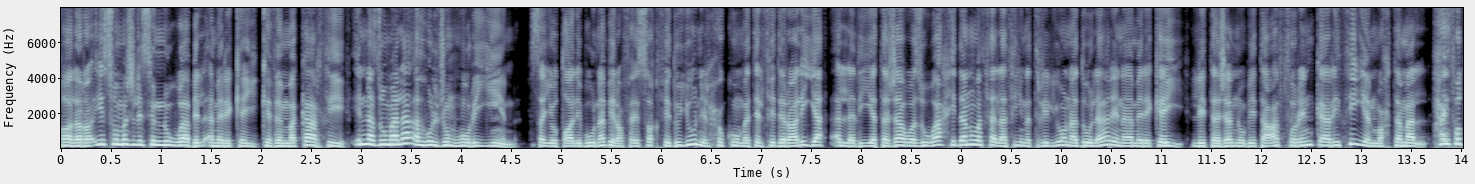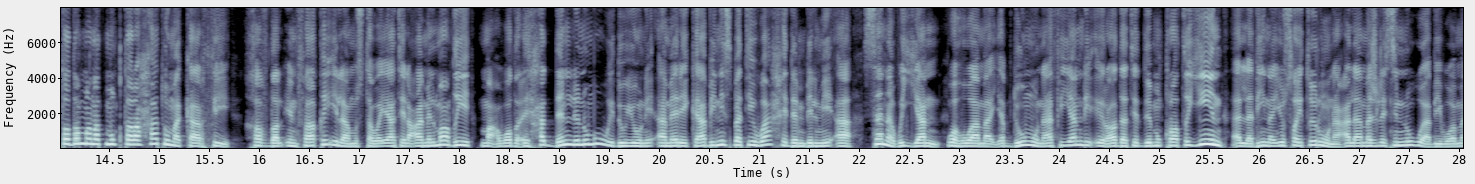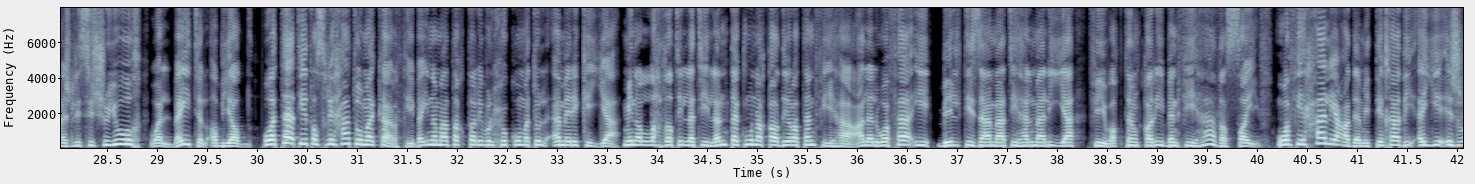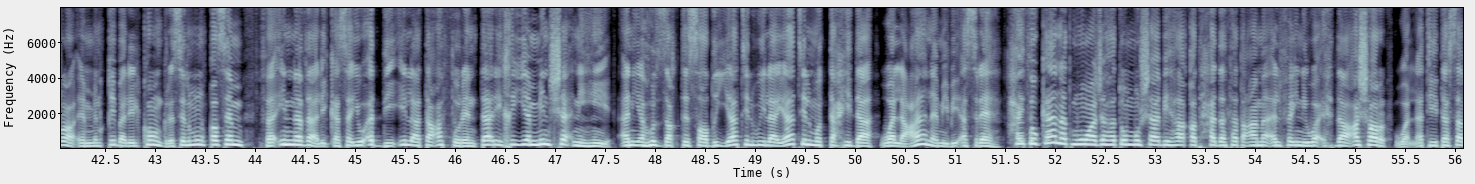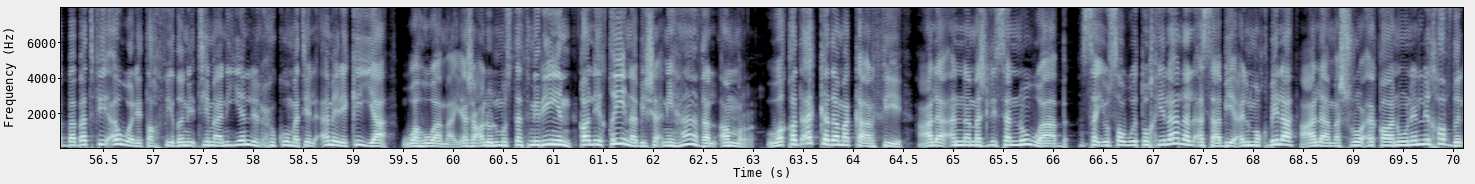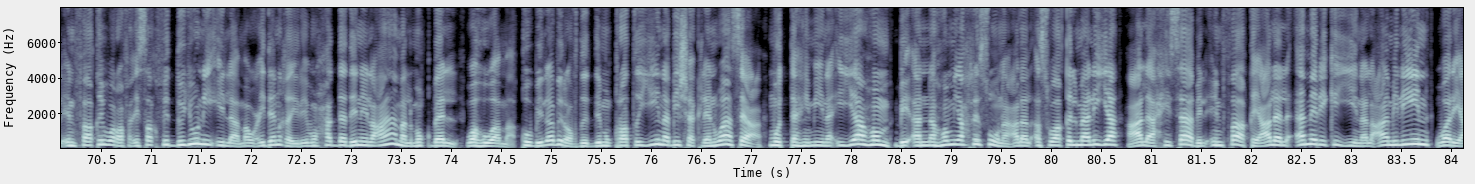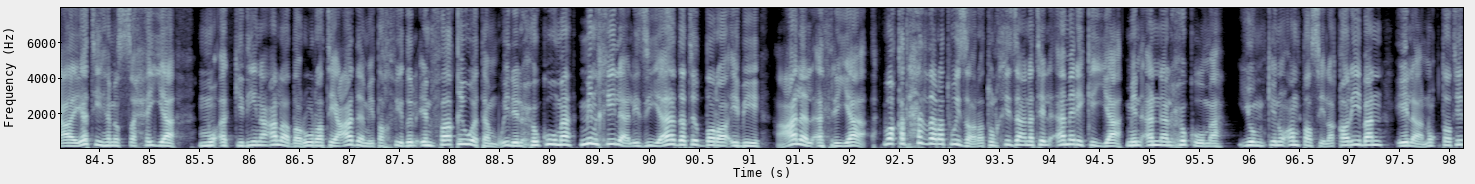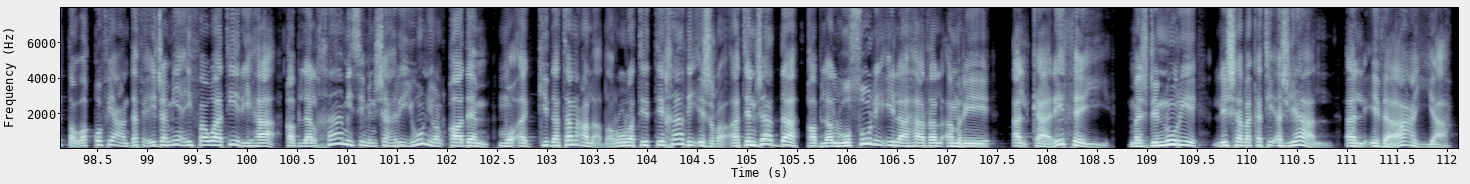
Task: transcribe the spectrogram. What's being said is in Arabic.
قال رئيس مجلس النواب الأمريكي كيفن مكارثي إن زملائه الجمهوريين سيطالبون برفع سقف ديون الحكومة الفيدرالية الذي يتجاوز 31 تريليون دولار أمريكي لتجنب تعثر كارثي محتمل حيث تضمنت مقترحات مكارثي خفض الإنفاق إلى مستويات العام الماضي مع وضع حد لنمو ديون أمريكا بنسبة 1% سنويا وهو ما يبدو منافيا لإرادة الديمقراطيين الذين يسيطرون على مجلس النواب ومجلس الشيوخ والبيت الأبيض. وتأتي تصريحات مكارثي بينما تقترب الحكومة الأمريكية من اللحظة التي لن تكون قادرة فيها على الوفاء بالتزاماتها المالية في وقت قريب في هذا الصيف. وفي حال عدم اتخاذ أي إجراء من قبل الكونغرس المنقسم فإن ذلك سيؤدي إلى تعثر تاريخي من شأنه أن يهز اقتصاديات الولايات المتحدة والعالم بأسره. حيث كانت مواجهة مشابهة قد حدثت عام 2011 والتي تسببت في أول تخفيض ائتماني للحكومة الأمريكية وهو ما يجعل المستثمرين قلقين بشأن هذا الأمر. وقد أكد مكارثي على أن مجلس النواب سيصوت خلال الأسابيع المقبلة على مشروع قانون لخفض الإنفاق ورفع سقف الديون إلى موعد غير محدد العام المقبل وهو ما قوبل برفض الديمقراطيين بشكل واسع متهمين إياهم بأنهم يحرصون على الأسواق المالية على حساب الإنفاق على الأمريكيين العاملين ورعايتهم الصحية مؤكدين على ضرورة عدم تخفيض الإنفاق وتمويل الحكومة من خلال زيادة الضرائب على الأثرياء. وقد حذرت وزارة الخزانة الامريكيه من أن الحكومة يمكن أن تصل قريبا إلى نقطة التوقف عن دفع جميع فواتيرها قبل الخامس من شهر يونيو القادم مؤكدة على ضرورة اتخاذ إجراءات جادة قبل الوصول إلى هذا الأمر الكارثي. مجد النوري لشبكة أجيال الإذاعية.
